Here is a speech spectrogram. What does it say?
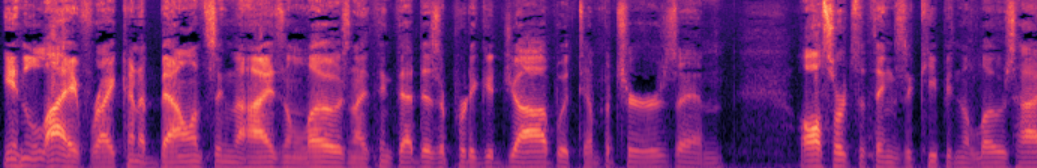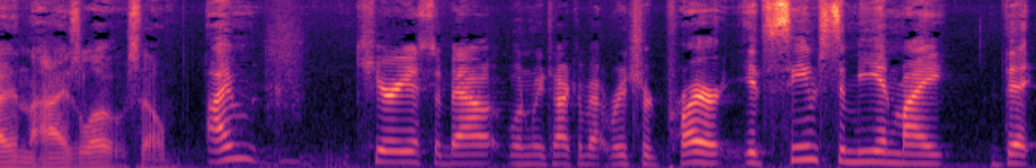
in life, right? Kind of balancing the highs and lows, and I think that does a pretty good job with temperatures and all sorts of things of keeping the lows high and the highs low. So I'm curious about when we talk about Richard Pryor. It seems to me in my that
